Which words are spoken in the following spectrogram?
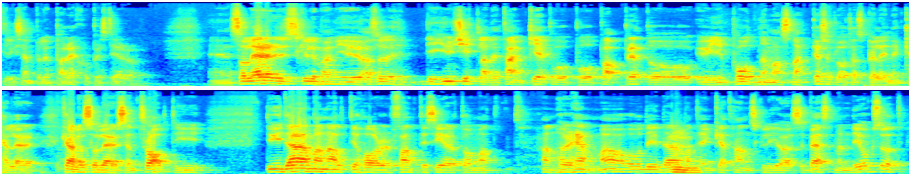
till exempel en Parejo presterar. Eh, Soler skulle man ju, alltså det är ju en kittlande tanke på, på pappret och, och i en podd när man snackar såklart att spela in en Carlos Soler centralt. Det är ju det är ju där man alltid har fantiserat om att han hör hemma och det är där mm. man tänker att han skulle göra sig bäst. Men det är också att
